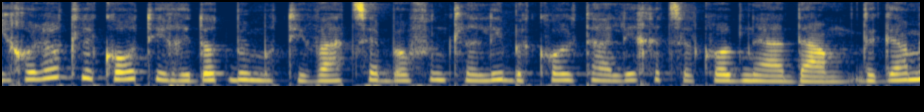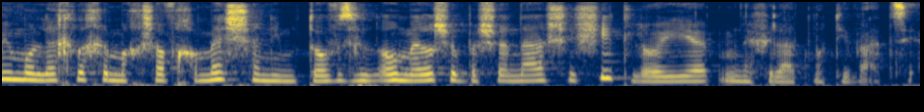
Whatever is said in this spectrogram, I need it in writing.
יכולות לקרות ירידות במוטיבציה באופן כללי בכל תהליך אצל כל בני אדם, וגם אם הולך לכם עכשיו חמש שנים טוב, זה לא אומר שבשנה השישית לא יהיה נפילת מוטיבציה.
